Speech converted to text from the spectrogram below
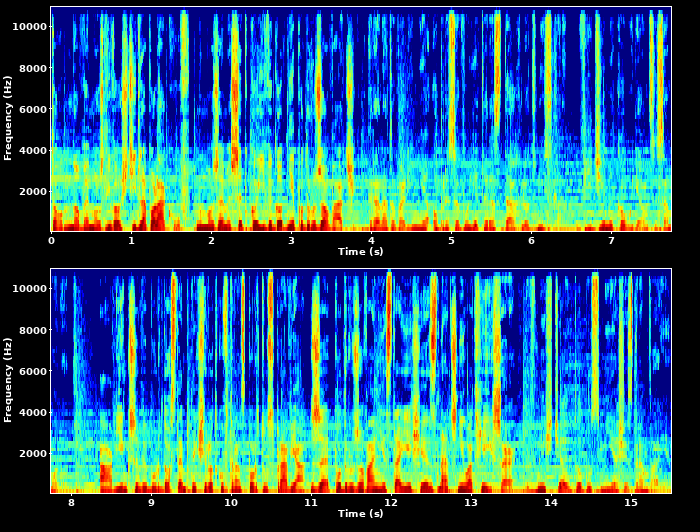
To nowe możliwości dla Polaków. Możemy szybko i wygodnie podróżować, Granatowa linia obrysowuje teraz dach lotniska. Widzimy kołujący samolot. a większy wybór dostępnych środków transportu sprawia, że podróżowanie staje się znacznie łatwiejsze. W mieście autobus mija się z tramwajem.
